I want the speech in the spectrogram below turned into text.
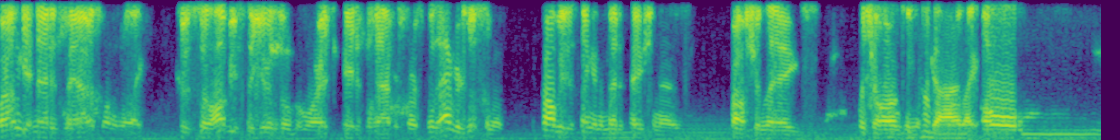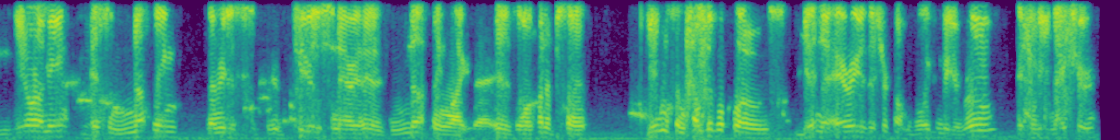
What I'm getting at is, man, I just want to like, cause so obviously you're a little bit more educated than the average person, but the average listener probably just thinking of meditation as cross your legs, put your arms in the sky, like oh, you know what I mean? It's nothing. Let me just clear the scenario. It is nothing like that. It is 100 percent getting some comfortable clothes, getting an area that you're comfortable. It can be your room, it can be nature,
